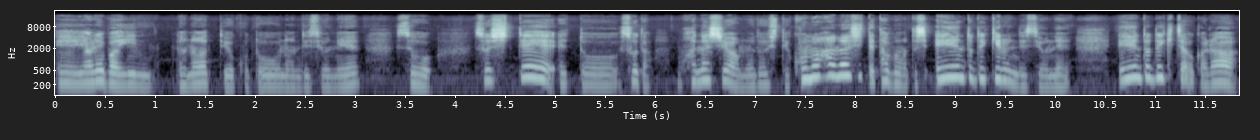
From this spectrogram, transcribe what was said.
えー、やればいいんだなっていうことなんですよね。そう。そしてえっとそうだ。もう話は戻して。この話って多分私永遠とできるんですよね。永遠とできちゃうから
